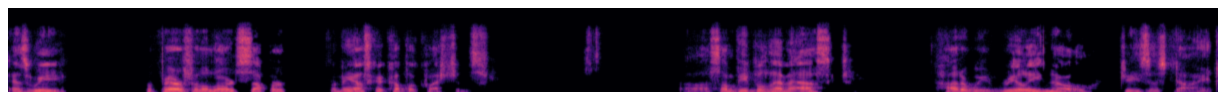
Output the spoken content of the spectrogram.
As we prepare for the Lord's Supper, let me ask a couple of questions. Uh, some people have asked, how do we really know Jesus died?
